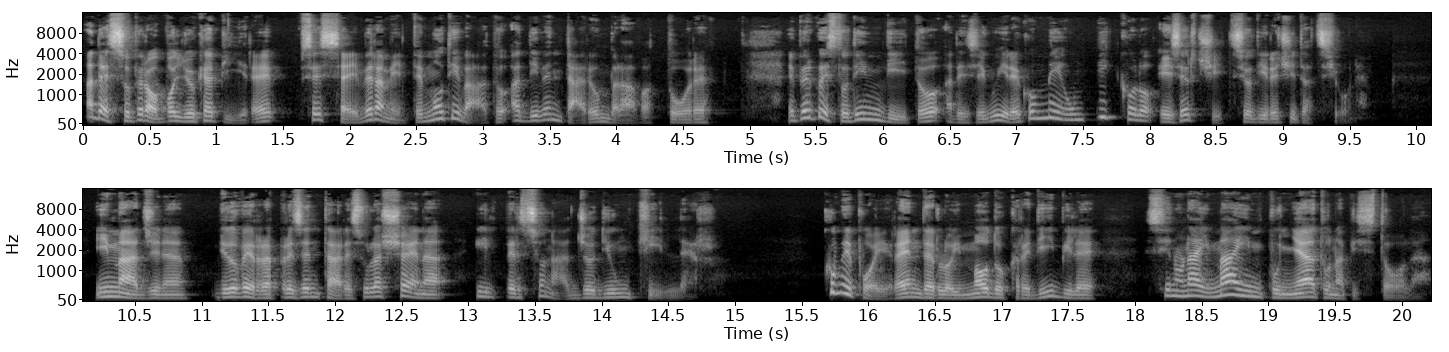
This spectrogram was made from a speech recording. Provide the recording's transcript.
Adesso però voglio capire se sei veramente motivato a diventare un bravo attore. E per questo ti invito ad eseguire con me un piccolo esercizio di recitazione. Immagina di dover rappresentare sulla scena il personaggio di un killer. Come puoi renderlo in modo credibile se non hai mai impugnato una pistola?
